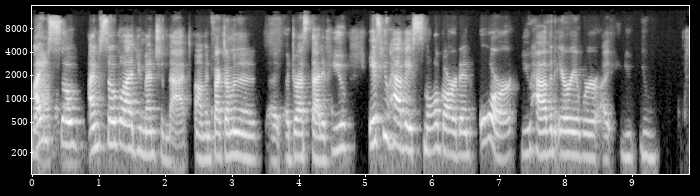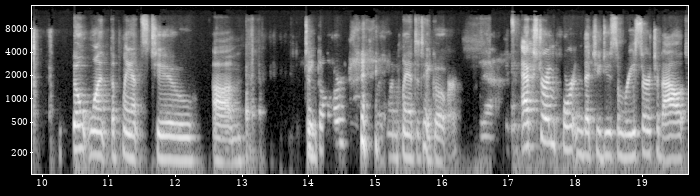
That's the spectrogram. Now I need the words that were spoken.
wow. I'm so I'm so glad you mentioned that. Um, in fact, I'm going to uh, address that. If you if you have a small garden or you have an area where uh, you you don't want the plants to um, take to, over. one plant to take over. Yeah. It's extra important that you do some research about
